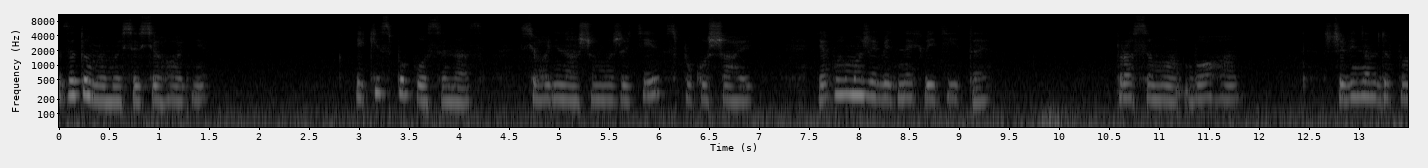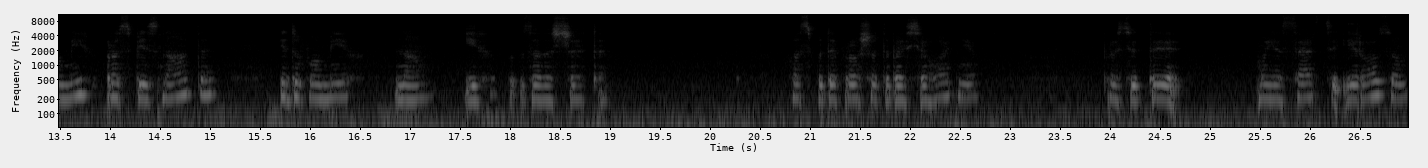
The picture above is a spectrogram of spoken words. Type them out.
Задумаємося сьогодні, які спокуси нас сьогодні в нашому житті спокушають, як ми можемо від них відійти. Просимо Бога, щоб Він нам допоміг розпізнати і допоміг нам їх залишити. Господи, прошу Тебе сьогодні просвіти моє серце і розум,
